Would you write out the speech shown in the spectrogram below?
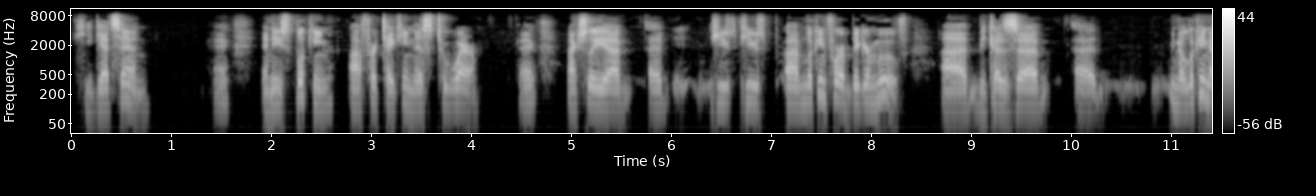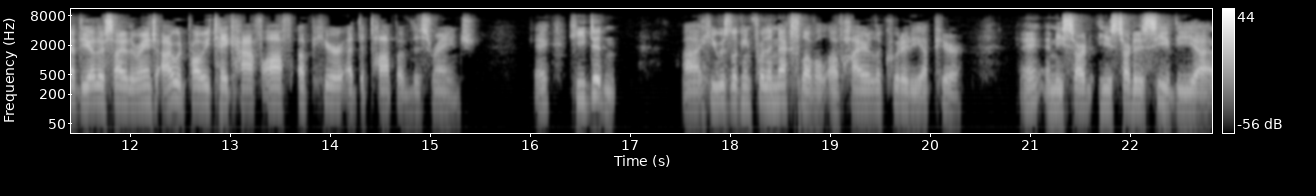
he gets in, okay? And he's looking uh, for taking this to where, okay? Actually, uh, uh he, he was um, looking for a bigger move uh, because uh, you know, looking at the other side of the range, I would probably take half off up here at the top of this range. Okay, he didn't. He was looking for the next level of higher liquidity up here. Okay, and he started he started to see the uh,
